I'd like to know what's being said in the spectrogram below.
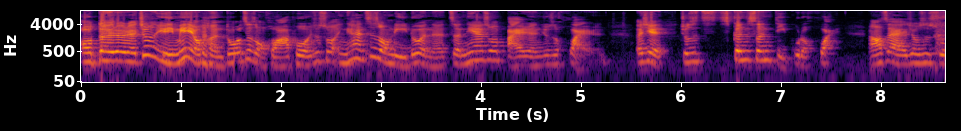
哦，对对对，就是里面有很多这种滑坡，就说你看这种理论呢，整天在说白人就是坏人，而且就是根深蒂固的坏，然后再来就是说，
